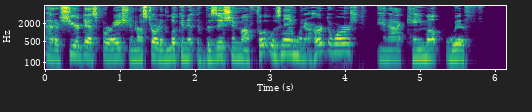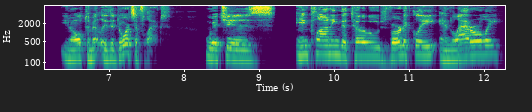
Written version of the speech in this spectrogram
Out of sheer desperation, I started looking at the position my foot was in when it hurt the worst, and I came up with, you know, ultimately the dorsiflex, which is inclining the toes vertically and laterally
